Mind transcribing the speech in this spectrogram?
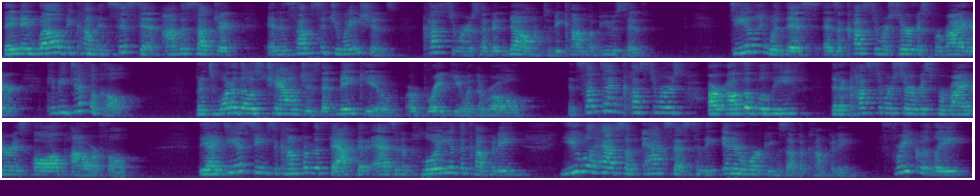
They may well become insistent on the subject, and in some situations, customers have been known to become abusive. Dealing with this as a customer service provider can be difficult, but it's one of those challenges that make you or break you in the role. And sometimes customers are of the belief that a customer service provider is all powerful. The idea seems to come from the fact that as an employee of the company, you will have some access to the inner workings of a company. Frequently,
